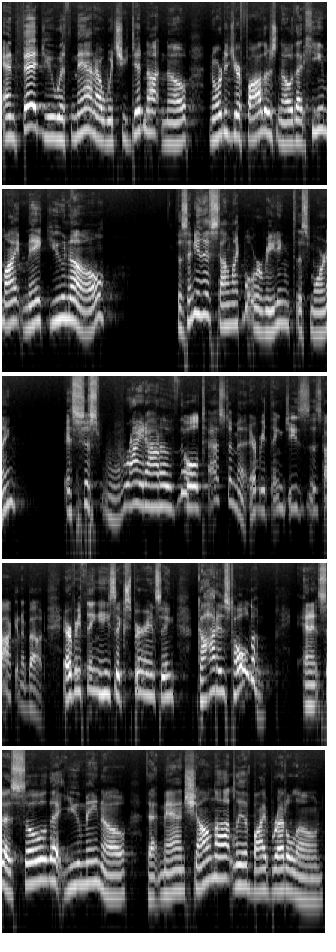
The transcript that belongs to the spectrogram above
and fed you with manna which you did not know, nor did your fathers know, that he might make you know. Does any of this sound like what we're reading this morning? It's just right out of the Old Testament. Everything Jesus is talking about, everything he's experiencing, God has told him. And it says, So that you may know that man shall not live by bread alone,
